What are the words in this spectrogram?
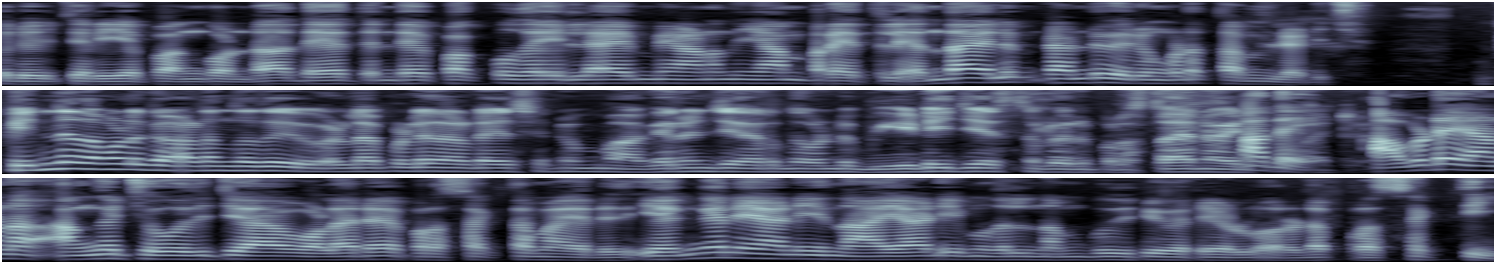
ഒരു ചെറിയ പങ്കുണ്ട്. അദ്ദേഹത്തിന്റെ പക്വതയില്ലായ്മയാണെന്ന് ഞാൻ പറയത്തില്ല. എന്തായാലും രണ്ടുപേരും കൂടെ തമ്മിലടിച്ചു. പിന്നെ നമ്മൾ കാണുന്നത് വെള്ളപ്പള്ളി നടേശനും മകനും ചേർന്നുകൊണ്ട് ബി ഡി ജെ എന്നുള്ള ഒരു പ്രസ്ഥാനമായിട്ട് അതെ അവിടെയാണ് അങ്ങ് ചോദിച്ച വളരെ പ്രസക്തമായത് എങ്ങനെയാണ് ഈ നായാടി മുതൽ നമ്പൂതിരി വരെയുള്ളവരുടെ പ്രസക്തി?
